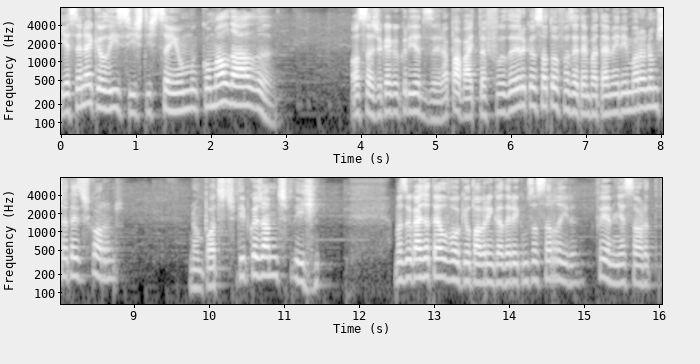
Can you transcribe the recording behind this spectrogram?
E a cena é que eu disse isto, isto saiu-me com maldade. Ou seja, o que é que eu queria dizer? Ah pá, vai-te a foder que eu só estou a fazer tempo até me ir embora não me chateis os cornos. Não podes despedir porque eu já me despedi. Mas o gajo até levou aquilo para a brincadeira e começou-se a rir. Foi a minha sorte.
